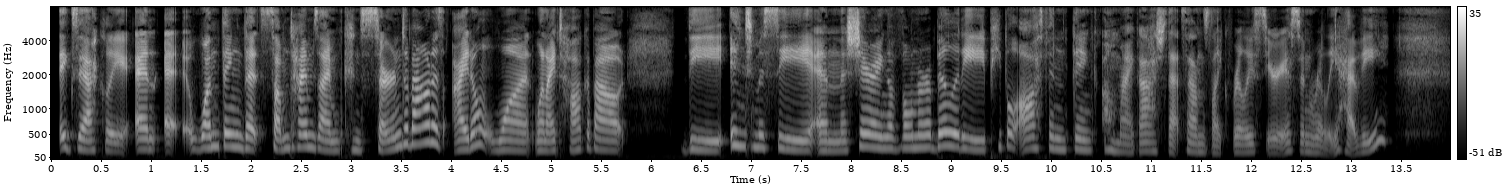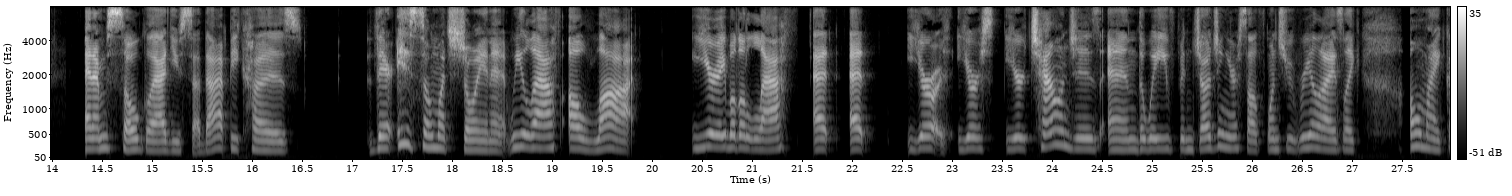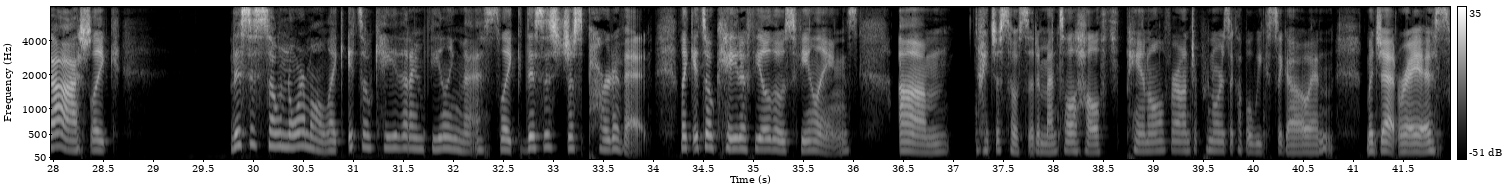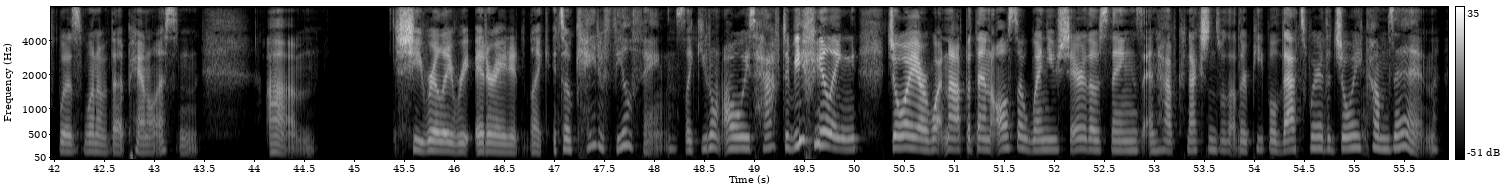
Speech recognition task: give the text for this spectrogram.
Exactly. And uh, one thing that sometimes I'm concerned about is I don't want, when I talk about the intimacy and the sharing of vulnerability, people often think, oh my gosh, that sounds like really serious and really heavy. And I'm so glad you said that because there is so much joy in it. We laugh a lot. You're able to laugh at, at, your your your challenges and the way you've been judging yourself once you realize like oh my gosh like this is so normal. Like, it's okay that I'm feeling this. Like, this is just part of it. Like, it's okay to feel those feelings. Um, I just hosted a mental health panel for entrepreneurs a couple weeks ago, and Majette Reyes was one of the panelists, and um, she really reiterated like it's okay to feel things. Like you don't always have to be feeling joy or whatnot, but then also when you share those things and have connections with other people, that's where the joy comes in,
